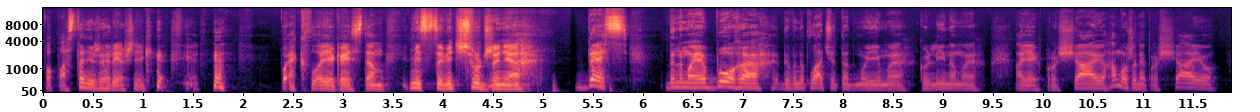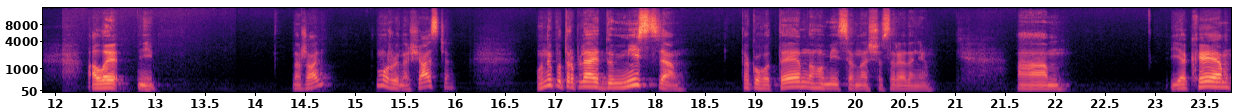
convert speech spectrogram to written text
попасти, ніж грешники. Пекло якесь там місце відчудження. Десь, де немає Бога, де вони плачуть над моїми колінами, а я їх прощаю, а може не прощаю. Але ні. На жаль, може і на щастя, вони потрапляють до місця, такого темного місця в нашій всередині, а, яке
